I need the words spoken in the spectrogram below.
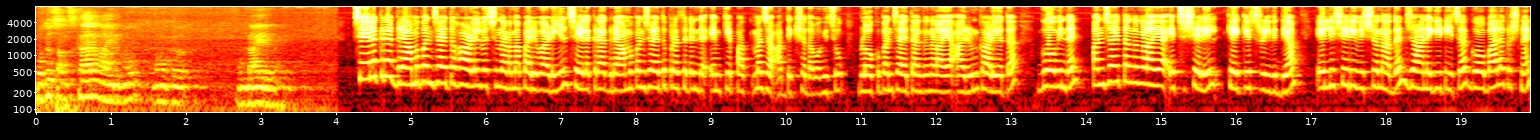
പൊതു സംസ്കാരമായിരുന്നു നമുക്ക് ഉണ്ടായിരുന്നത്. ചേലക്കര ഗ്രാമപഞ്ചായത്ത് ഹാളിൽ വെച്ച് നടന്ന പരിപാടിയിൽ ചേലക്കര ഗ്രാമപഞ്ചായത്ത് പ്രസിഡന്റ് എം കെ പത്മജ അധ്യക്ഷത വഹിച്ചു. ബ്ലോക്ക് പഞ്ചായത്ത് അംഗങ്ങളായ അരുൺ കാളിയത്ത് ഗോവിന്ദൻ പഞ്ചായത്ത് അംഗങ്ങളായ H Shaleel K K Sreevidya Ellissery Viswanathan Janaki teacher Gopalakrishnan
